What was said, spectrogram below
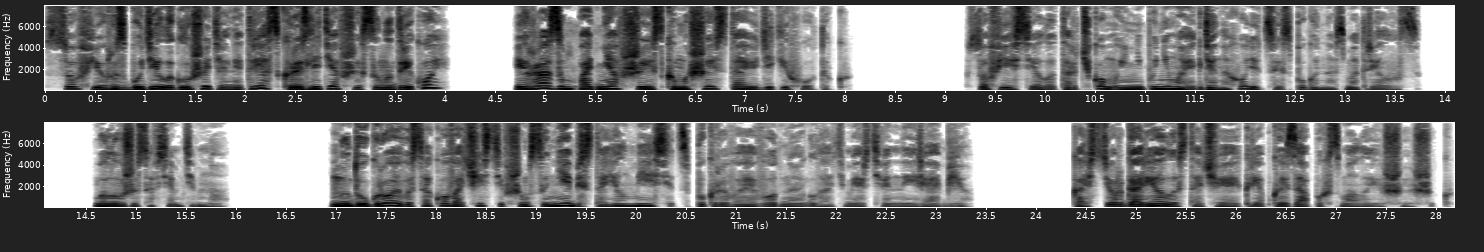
Софью разбудил оглушительный треск, разлетевшийся над рекой, и разом поднявшие из камышей стаю диких уток. Софья села торчком и, не понимая, где находится, испуганно осмотрелась. Было уже совсем темно. Над угрой высоко в очистившемся небе стоял месяц, покрывая водную гладь мертвенной рябью. Костер горел, источая крепкий запах смолы и шишек.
